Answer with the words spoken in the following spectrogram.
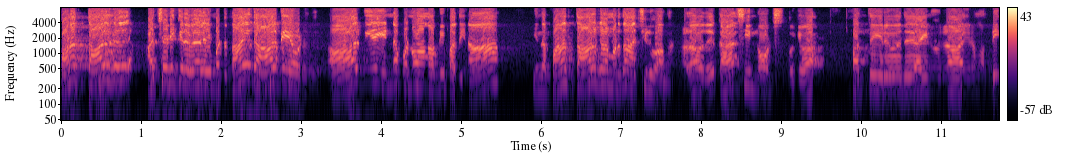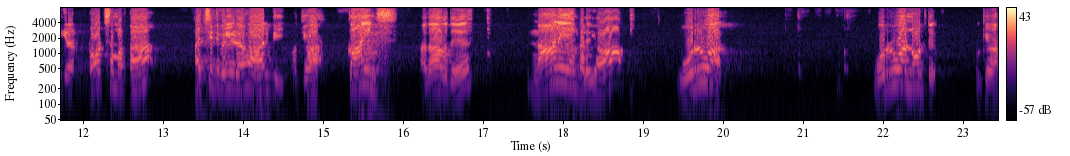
பணத்தாள்கள் அச்சடிக்கிற வேலையை மட்டும்தான் இந்த ஆர்பிஐ வருது ஆர்பிஐ என்ன பண்ணுவாங்க அப்படின்னு பாத்தீங்கன்னா இந்த பணத்தாள்களை மட்டும் தான் அச்சிடுவாங்க. அதாவது கரன்சி நோட்ஸ் ஓகேவா பத்து இருபது ஐநூறு ஆயிரம் அப்படிங்கிற நோட்ஸை மட்டும் தான் அச்சிட்டு வெளியிடுவாங்க ஆர்பி ஓகேவா காயின்ஸ் அதாவது நாணயங்களையும் ஒரு ரூபா ஒரு ரூபா நோட்டு ஓகேவா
